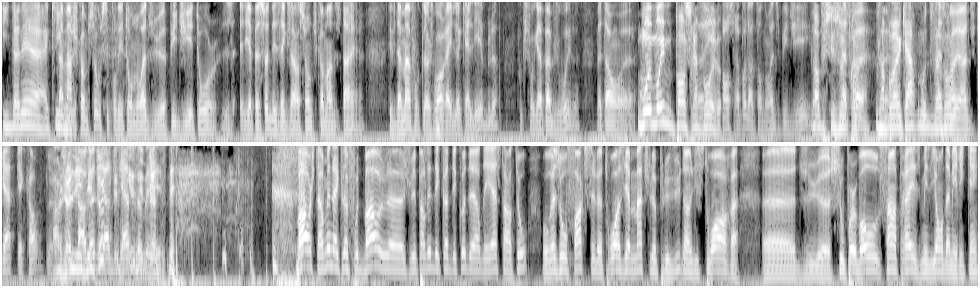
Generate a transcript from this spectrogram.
il donnait à qui ça marche comme ça aussi pour les tournois du euh, PGA Tour. Ils appellent ça des exemptions du commanditaire. Évidemment, il faut que le joueur ait le calibre. Il faut qu'il soit capable de jouer. Là. Mettons, euh, Moi, moi, il me passera pas, il ne passera pas dans le tournoi du PGA. Non, puis c'est sûr, j'en prend- prends un carte, moi, de toute Ça façon. prend un handicap quelconque. là. Ah, je les ai as Bon, je termine avec le football. Euh, je vais parler des codes d'écoute de RDS tantôt. Au réseau Fox, c'est le troisième match le plus vu dans l'histoire euh, du euh, Super Bowl. 113 millions d'Américains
